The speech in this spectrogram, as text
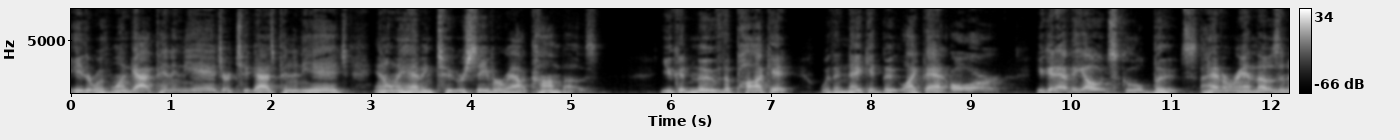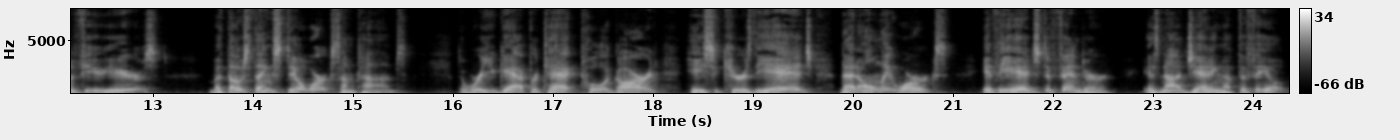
either with one guy pinning the edge or two guys pinning the edge and only having two receiver route combos. You could move the pocket with a naked boot like that, or you could have the old school boots. I haven't ran those in a few years, but those things still work sometimes to where you gap protect, pull a guard, he secures the edge. That only works if the edge defender is not jetting up the field.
